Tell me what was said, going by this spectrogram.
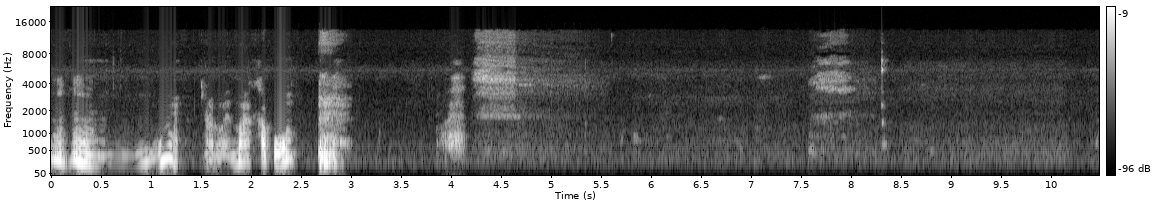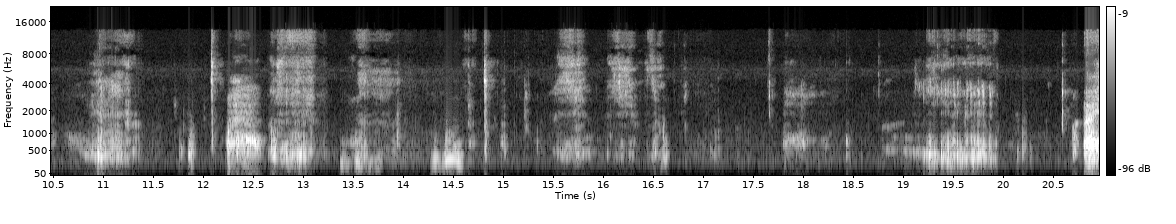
อือหืออร่อยมากครับผมเอ้ย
